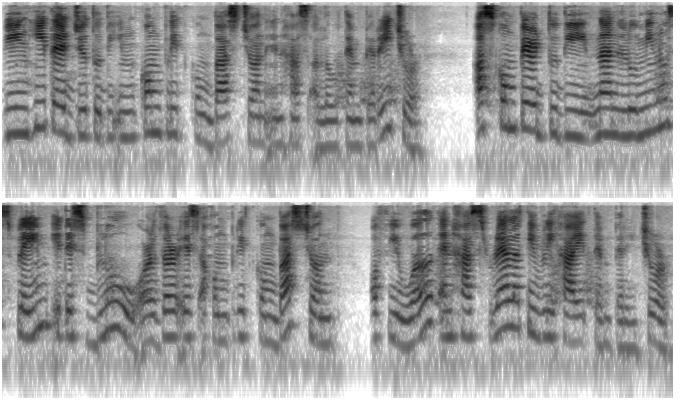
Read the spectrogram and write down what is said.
being heated due to the incomplete combustion and has a low temperature. As compared to the non-luminous flame, it is blue or there is a complete combustion of fuel and has relatively high temperature.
